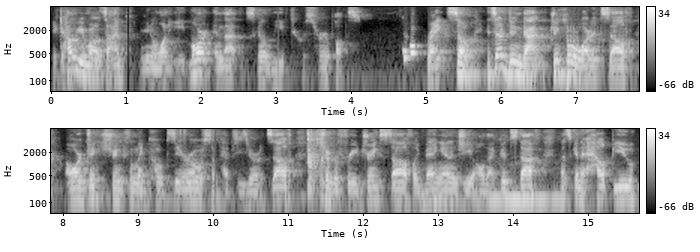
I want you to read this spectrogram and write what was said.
if you're hungry more all the time, you're gonna want to eat more, and that's gonna lead to a surplus. Right. So instead of doing that, drink more water itself, or drink drink some like Coke Zero or some Pepsi Zero itself, sugar-free drink stuff like Bang Energy, all that good stuff. That's gonna help you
